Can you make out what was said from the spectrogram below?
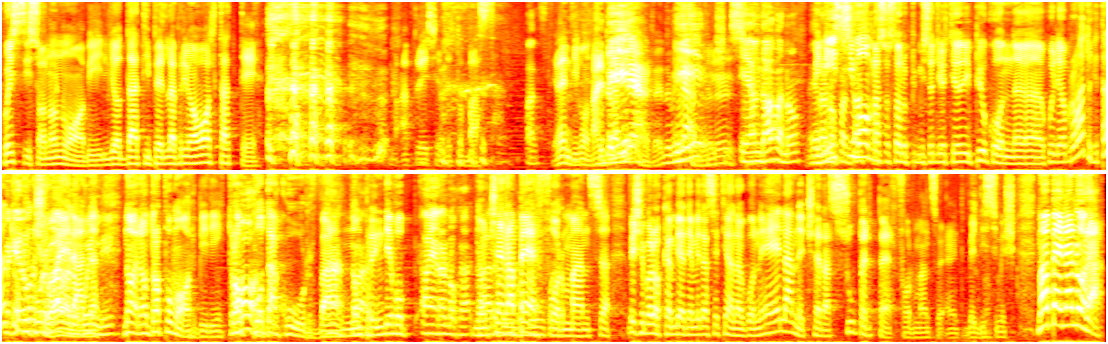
questi sono nuovi, li ho dati per la prima volta a te. Ma ha preso e ha detto basta. Ti rendi conto? Hai E- dominato, hai dominato. e, e andavano Benissimo, ma sono stato più, mi sono divertito di più con eh, quelli che ho provato. Che tanto Perché non conoscevo Elan. quelli? No, erano troppo morbidi, troppo Morbidi. da curva. Ah, non ah. prendevo. Ah, erano ca- non c'era comunque. performance. Invece, poi l'ho cambiato a metà settimana con Elan e c'era super performance. Veramente bellissimi. Va bene, allora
